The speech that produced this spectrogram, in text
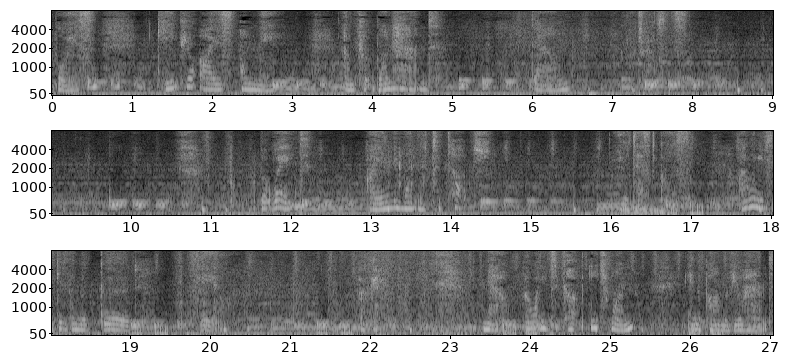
boys, keep your eyes on me and put one hand down your trousers. But wait, I only want you to touch your testicles. I want you to give them a good feel. Okay. Now, I want you to cup each one in the palm of your hand.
